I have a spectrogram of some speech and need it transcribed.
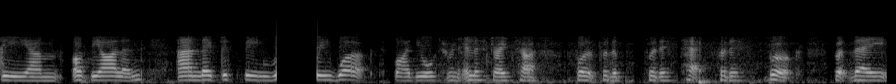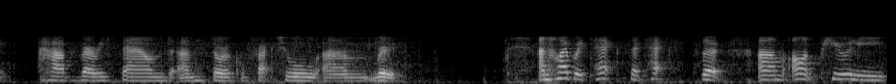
the um, of the island, and they've just been reworked by the author and illustrator for for the for this text for this book, but they have very sound um, historical factual um, roots. And hybrid texts, so texts that um, aren't purely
